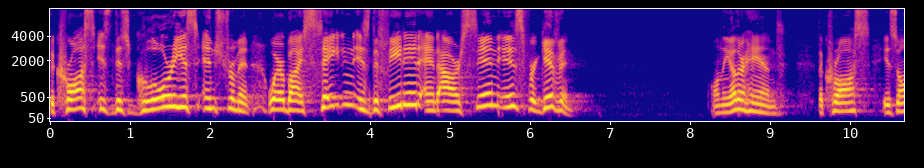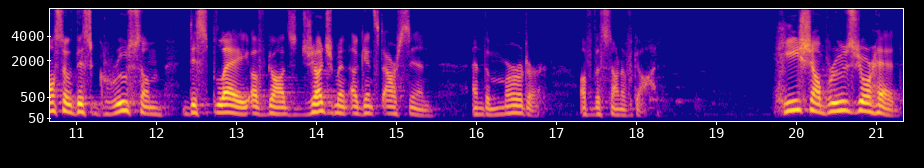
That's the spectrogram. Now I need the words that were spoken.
The cross is this glorious instrument whereby Satan is defeated and our sin is forgiven. On the other hand, the cross is also this gruesome display of God's judgment against our sin and the murder of the Son of God. He shall bruise your head,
